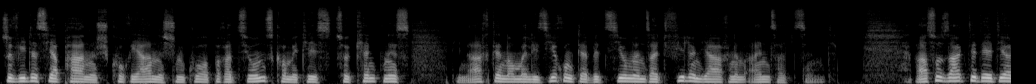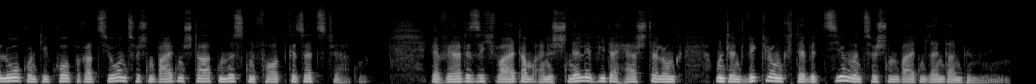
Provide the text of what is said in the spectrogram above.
sowie des japanisch-koreanischen Kooperationskomitees zur Kenntnis, die nach der Normalisierung der Beziehungen seit vielen Jahren im Einsatz sind. Aso sagte, der Dialog und die Kooperation zwischen beiden Staaten müssten fortgesetzt werden. Er werde sich weiter um eine schnelle Wiederherstellung und Entwicklung der Beziehungen zwischen beiden Ländern bemühen.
